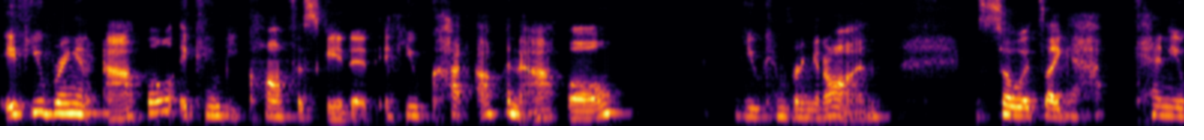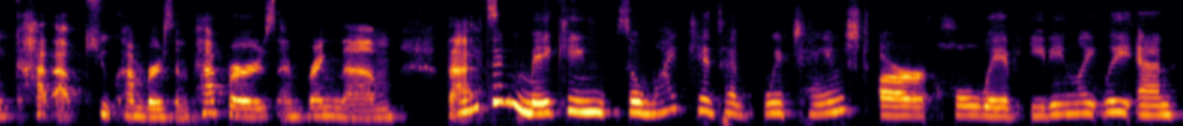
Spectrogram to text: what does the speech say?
If you bring an apple, it can be confiscated. If you cut up an apple, you can bring it on. So it's like, can you cut up cucumbers and peppers and bring them? That's- we've been making, so my kids have, we've changed our whole way of eating lately. And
